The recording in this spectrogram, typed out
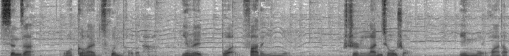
现在我更爱寸头的他，因为短发的樱木是篮球手樱木花道。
